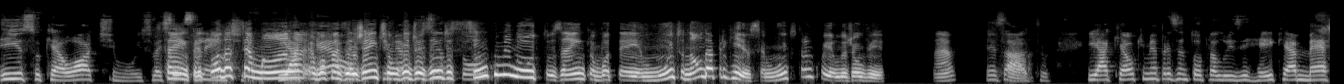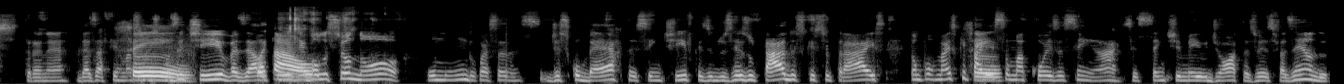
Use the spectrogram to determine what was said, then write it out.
Isso que é ótimo, isso vai Sempre, ser excelente. toda semana eu vou fazer, gente, um videozinho de cinco minutos, hein, que eu botei. É muito, não dá preguiça, é muito tranquilo de ouvir, né? Exato. E a Kel que me apresentou para Luiz Rei, que é a mestra, né, das afirmações Sim, positivas, ela total. que revolucionou o mundo com essas descobertas científicas e dos resultados que isso traz. Então, por mais que Sim. pareça uma coisa assim, ah, você se sente meio idiota às vezes fazendo,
